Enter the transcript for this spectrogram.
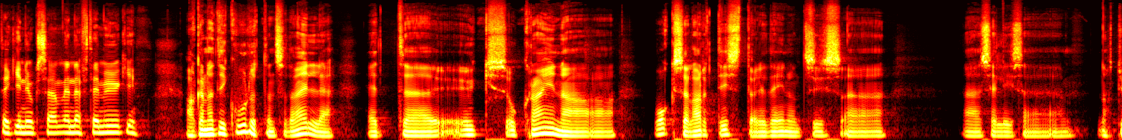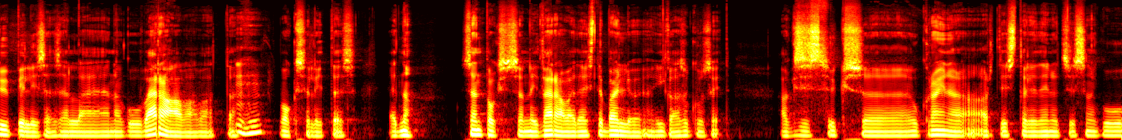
tegi niisuguse NFT müügi. aga nad ei kuulutanud seda välja, et üks Ukraina äh, voxel artist oli teinud siis äh, äh, sellise noh, tüüpilise selle nagu värava, vaata mm, -hmm. voxelites. et noh, sandbox'is on neid väravaid hästi palju, igasuguseid. Aga siis üks äh, Ukraina artist oli teinud siis nagu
